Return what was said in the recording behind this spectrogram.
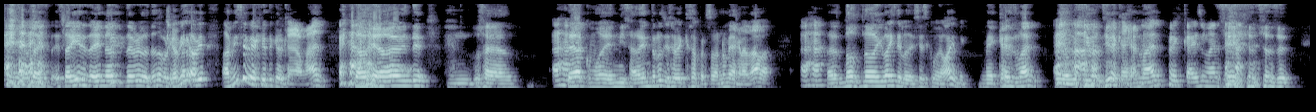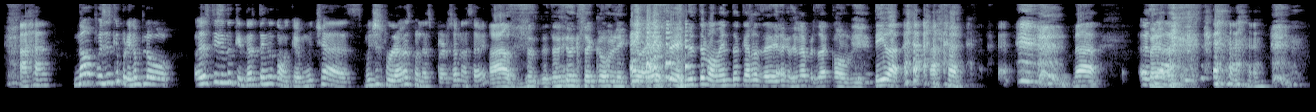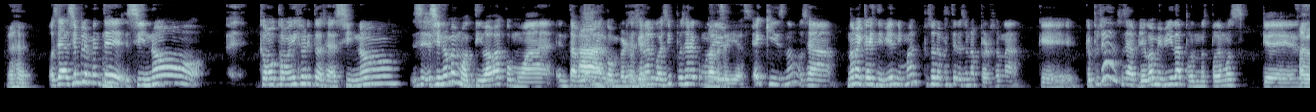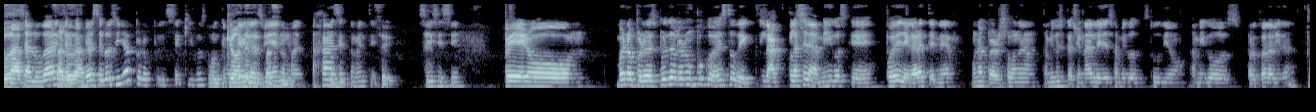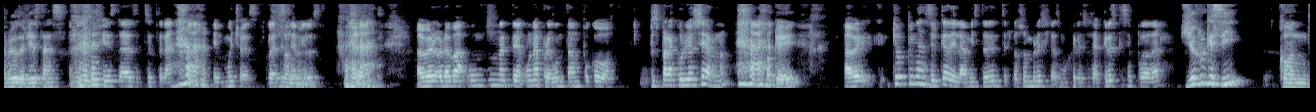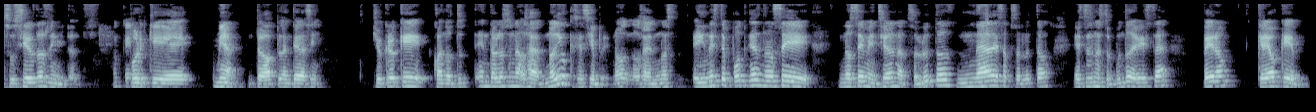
Está bien, está bien, no te estoy preguntando. Porque a mí, a mí, a mí se ve gente que me caga mal. O sea, obviamente, mm, o sea, Ajá, era como en mis adentros, yo sabía que esa persona no me agradaba. Ajá. No, no iba y se lo decía así como, ay, me, me caes mal. Pero pues sí, me- sí me caían mal. me caes mal. Sí, entonces. Ajá. No, pues es que, por ejemplo, es que siento que no tengo como que muchas, muchos problemas con las personas, ¿sabes? Ah, o sea, me estás diciendo que soy conflictiva. En este, este momento, Carlos se dice que soy una persona conflictiva. Nada. O sea, o sea, simplemente si no, como, como dije ahorita, o sea, si no, si, si no me motivaba como a entablar Ah, una conversación, ok. algo así, pues era como No de. X, ¿no? O sea, no me caes ni bien ni mal, pues solamente eres una persona que, que pues ya, o sea, llegó a mi vida, pues nos podemos que Saludar, saludar, saludar. intercambiar saludos y ya, pero pues X, no es como que ¿Qué me caigas bien o mal. Ajá, exactamente. Sí. Sí, sí, sí. Pero, bueno, pero después de hablar un poco de esto, de la clase de amigos que puede llegar a tener una persona, amigos ocasionales, amigos de estudio, amigos para toda la vida, Amigos de fiestas. amigos de fiestas, etcétera. Hay muchas clases Son de amigos. a ver, ahora va un- una, una pregunta un poco, pues para curiosear, ¿no? Ok. A ver, ¿qué- ¿qué opinas acerca de la amistad entre los hombres y las mujeres? O sea, ¿crees que se pueda dar? Yo creo que sí, con sus ciertas limitantes. Ok. Porque, mira, te voy a plantear así. Yo creo que cuando tú entablas una, o sea, no digo que sea siempre, no, o sea, no en este podcast no se, no se mencionan absolutos, nada es absoluto, este es nuestro punto de vista, pero creo que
